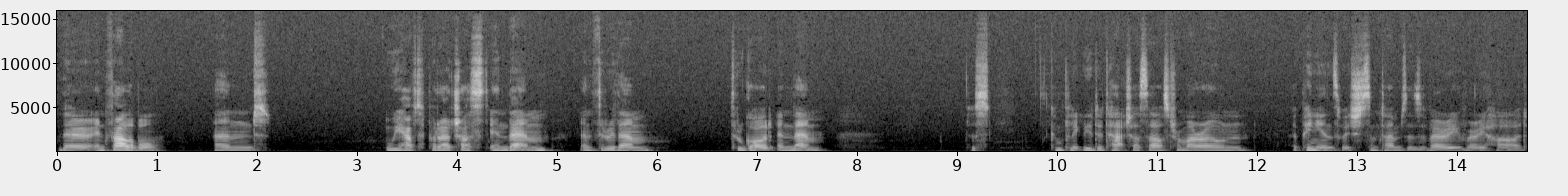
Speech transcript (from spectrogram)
They're infallible, and we have to put our trust in them and through them, through God and them. Just completely detach ourselves from our own opinions, which sometimes is very very hard.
